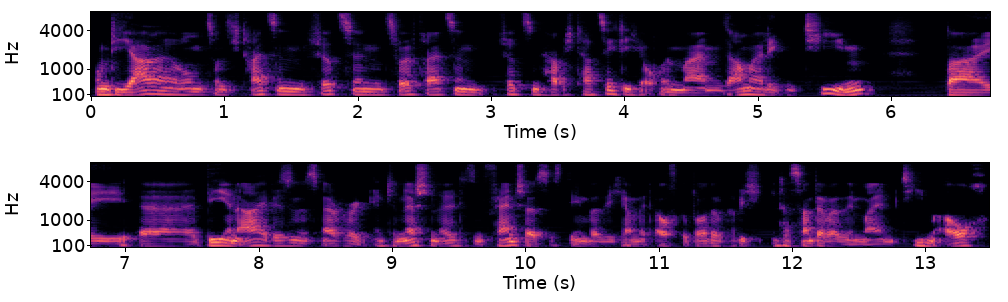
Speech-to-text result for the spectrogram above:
um die Jahre herum, 2013, 14, 12, 13, 14, habe ich tatsächlich auch in meinem damaligen Team bei äh, BNI, Business Network International, diesem Franchise-System, was ich ja mit aufgebaut habe, habe ich interessanterweise in meinem Team auch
